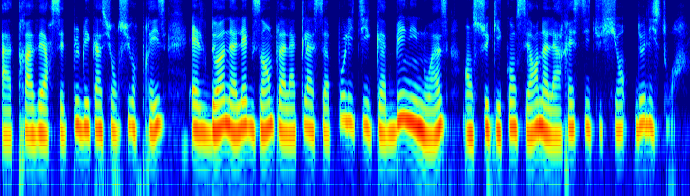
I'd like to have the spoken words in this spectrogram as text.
À travers cette publication surprise, elle donne l'exemple à la classe politique béninoise en ce qui concerne la restitution de l'histoire.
